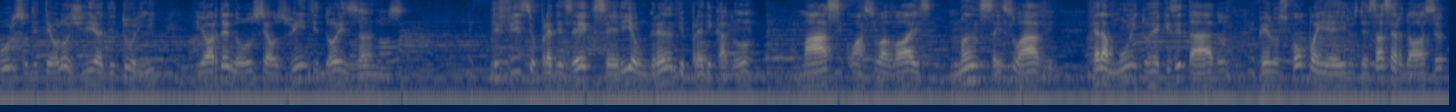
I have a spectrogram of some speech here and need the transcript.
curso de teologia de Turim e ordenou-se aos 22 anos. Difícil predizer que seria um grande predicador, mas com a sua voz mansa e suave, era muito requisitado pelos companheiros de sacerdócio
